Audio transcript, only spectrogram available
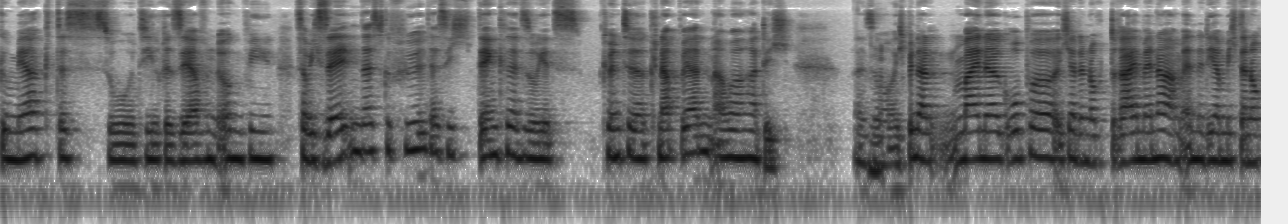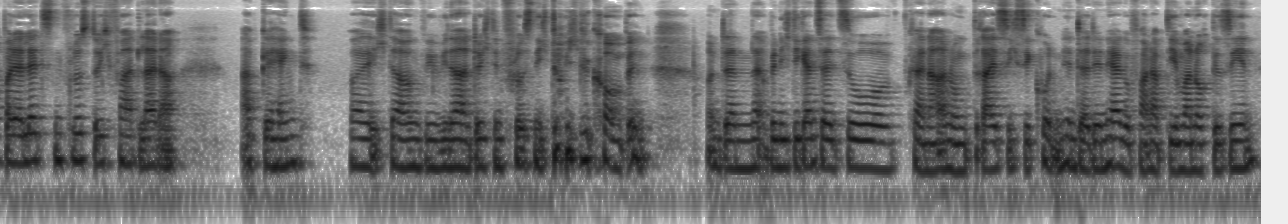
gemerkt, dass so die Reserven irgendwie, das habe ich selten das Gefühl, dass ich denke, so jetzt könnte knapp werden, aber hatte ich. Also ja. ich bin dann meine Gruppe, ich hatte noch drei Männer am Ende, die haben mich dann auch bei der letzten Flussdurchfahrt leider abgehängt, weil ich da irgendwie wieder durch den Fluss nicht durchgekommen bin. Und dann bin ich die ganze Zeit so, keine Ahnung, 30 Sekunden hinter denen hergefahren, habe die immer noch gesehen.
